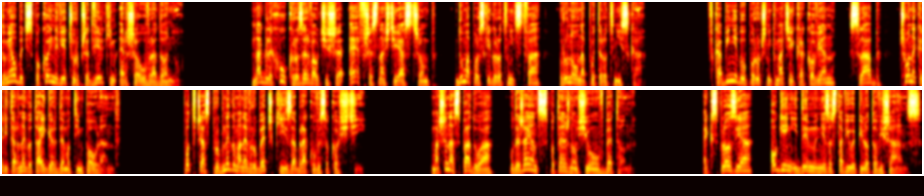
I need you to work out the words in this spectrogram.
To miał być spokojny wieczór przed wielkim airshow w Radoniu. Nagle huk rozerwał ciszę F-16 Jastrząb, duma polskiego lotnictwa, runął na płytę lotniska. W kabinie był porucznik Maciej Krakowian, slab, członek elitarnego Tiger Demo Team Poland. Podczas próbnego manewru beczki zabrakło wysokości. Maszyna spadła, uderzając z potężną siłą w beton. Eksplozja, ogień i dym nie zostawiły pilotowi szans.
